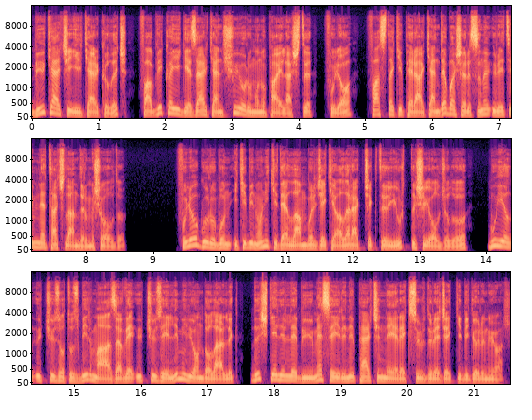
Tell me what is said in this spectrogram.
Büyükelçi İlker Kılıç, fabrikayı gezerken şu yorumunu paylaştı, Flo, Fas'taki perakende başarısını üretimle taçlandırmış oldu. Flo grubun 2012'de Lumberjack'i alarak çıktığı yurt dışı yolculuğu, bu yıl 331 mağaza ve 350 milyon dolarlık dış gelirle büyüme seyrini perçinleyerek sürdürecek gibi görünüyor.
